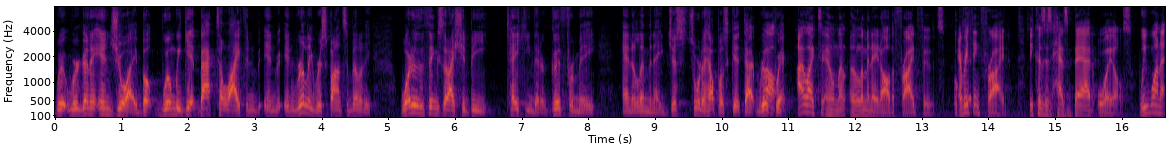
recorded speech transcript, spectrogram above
we're, we're gonna enjoy. But when we get back to life and, and, and really responsibility, what are the things that I should be taking that are good for me and eliminate? Just sort of help us get that real Well, quick. I like to elim- eliminate all the fried foods, everything fried, because it has bad oils. We want to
